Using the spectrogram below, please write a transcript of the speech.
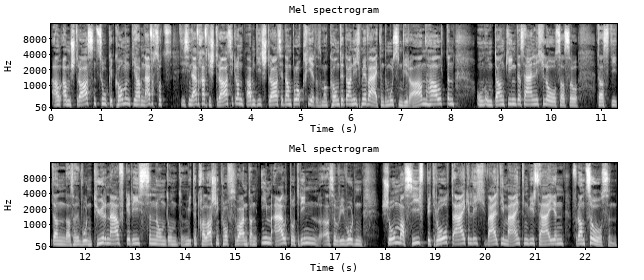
am, am Straßenzug gekommen, die haben einfach so, die sind einfach auf die Straße gegangen, haben die Straße dann blockiert, also man konnte da nicht mehr weiter, da mussten wir anhalten. Und, und dann ging das eigentlich los, also dass die dann, also wurden Türen aufgerissen und, und mit den Kalaschnikows waren dann im Auto drin, also wir wurden schon massiv bedroht eigentlich, weil die meinten, wir seien Franzosen.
